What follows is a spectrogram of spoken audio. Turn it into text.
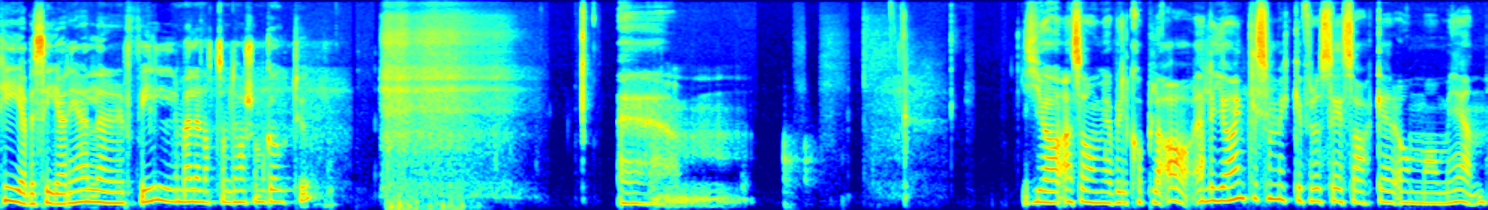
tv-serie eller film eller något som du har som go-to? Ehm. Ja, alltså om jag vill koppla av. Eller jag är inte så mycket för att se saker om och om igen.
